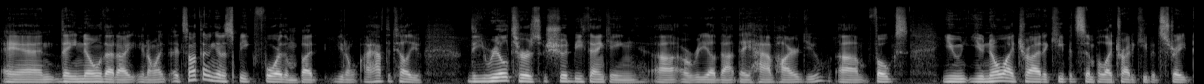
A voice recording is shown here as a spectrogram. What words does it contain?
and they know that I, you know, it's not that I'm going to speak for them, but you know, I have to tell you, the realtors should be thanking uh, OREA that they have hired you, um, folks. You you know I try to keep it simple. I try to keep it straight.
